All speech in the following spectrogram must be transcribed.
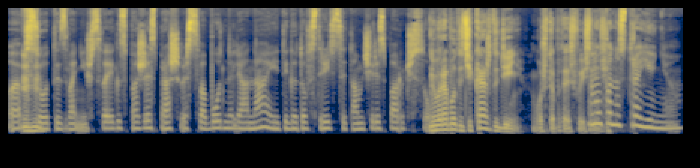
Мгм. все, ты звонишь своей госпоже, спрашиваешь, свободна ли она, и ты готов встретиться там через пару часов. Ну, вы работаете каждый день? Вот что я пытаюсь выяснить. Ну, по настроению.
